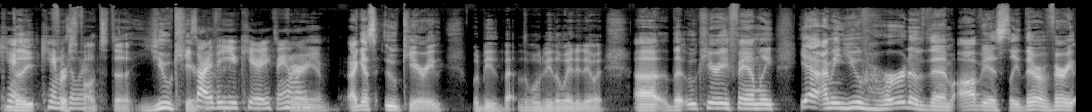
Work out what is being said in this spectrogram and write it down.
can't the Cammy's first of all, it's the Yukiri. Sorry, the Yukiri family. Very- I guess Ukiri would be the, would be the way to do it. Uh, the Ukiri family, yeah, I mean you've heard of them. Obviously, they're a very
